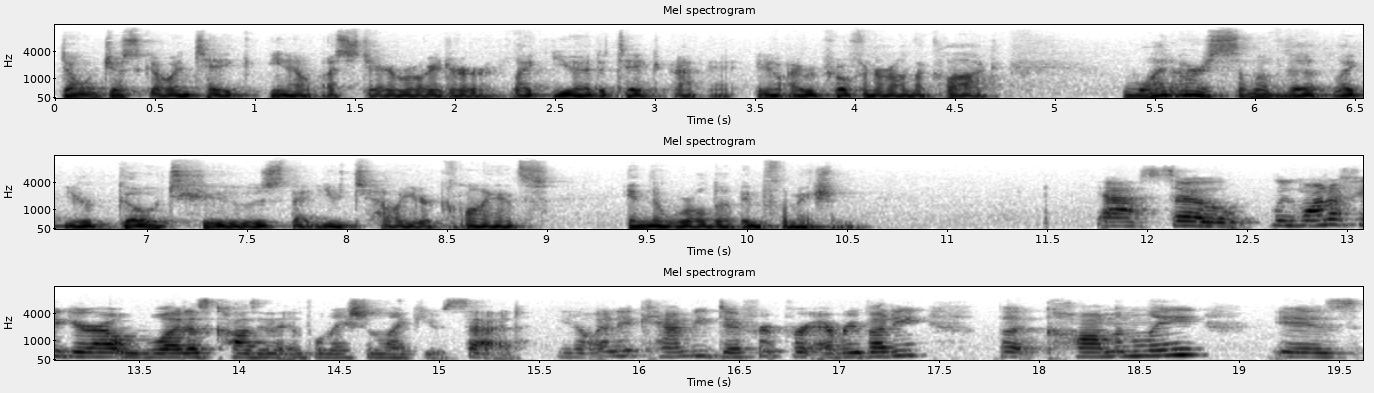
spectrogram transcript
don't just go and take you know a steroid or like you had to take uh, you know ibuprofen around the clock. What are some of the like your go-to's that you tell your clients in the world of inflammation yeah, so we want to figure out what is causing the inflammation, like you said, you know, and it can be different for everybody, but commonly is,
